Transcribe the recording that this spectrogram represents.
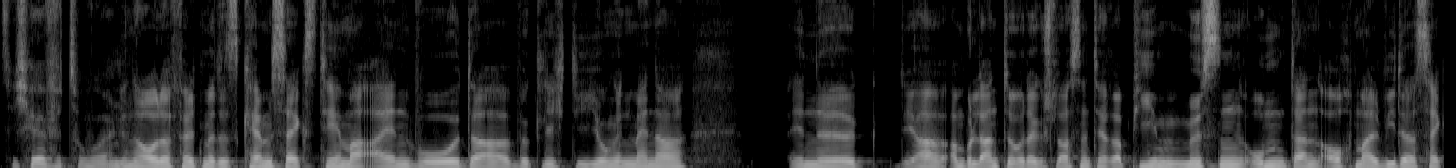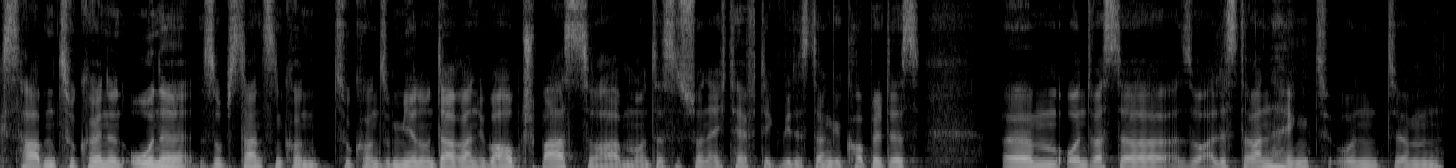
sich Hilfe zu holen. Genau, da fällt mir das Chemsex-Thema ein, wo da wirklich die jungen Männer in eine ja, ambulante oder geschlossene Therapie müssen, um dann auch mal wieder Sex haben zu können, ohne Substanzen kon zu konsumieren und daran überhaupt Spaß zu haben. Und das ist schon echt heftig, wie das dann gekoppelt ist ähm, und was da so alles dranhängt. Und ähm,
